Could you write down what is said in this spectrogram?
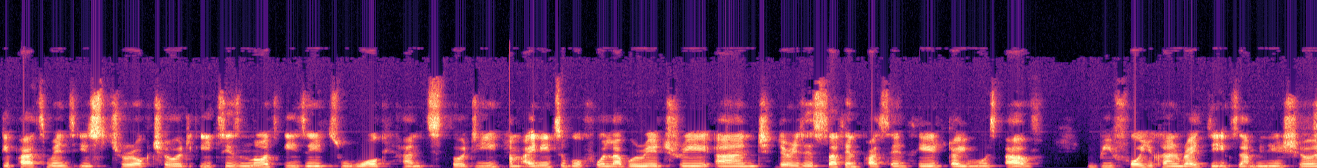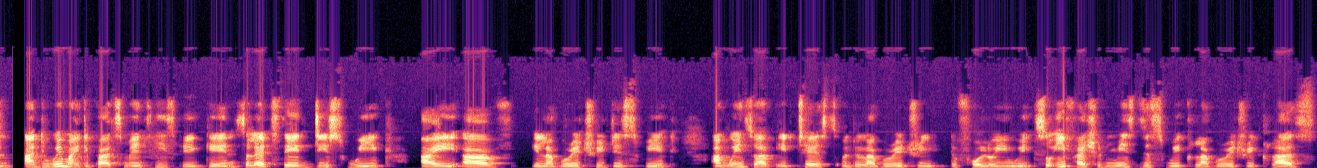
department is structured, it is not easy to work and study. Um, I need to go for laboratory and there is a certain percentage that you must have before you can write the examination. And the way my department is again, so let's say this week I have a laboratory this week. I'm going to have a test on the laboratory the following week. So if I should miss this week laboratory class,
